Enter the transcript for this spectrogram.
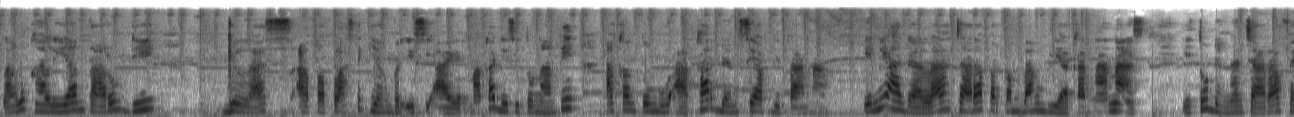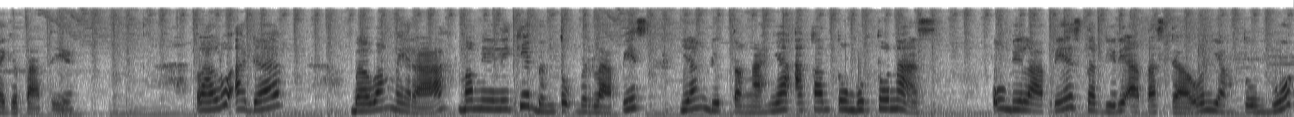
lalu kalian taruh di gelas atau plastik yang berisi air. Maka di situ nanti akan tumbuh akar dan siap ditanam. Ini adalah cara perkembangbiakan nanas, itu dengan cara vegetatif. Lalu ada bawang merah memiliki bentuk berlapis yang di tengahnya akan tumbuh tunas. Umbi lapis terdiri atas daun yang tumbuh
